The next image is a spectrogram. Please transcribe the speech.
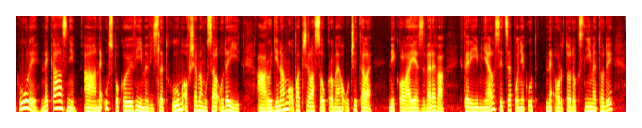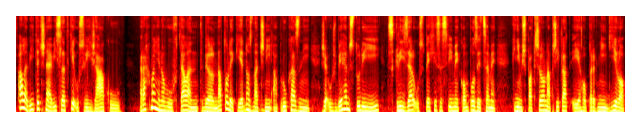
Kvůli nekázni a neuspokojivým výsledkům ovšem musel odejít a rodina mu opatřila soukromého učitele Nikolaje Zvereva, který měl sice poněkud neortodoxní metody, ale výtečné výsledky u svých žáků. Rachmaninovův talent byl natolik jednoznačný a průkazný, že už během studií sklízel úspěchy se svými kompozicemi, k nímž patřilo například i jeho první dílo,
